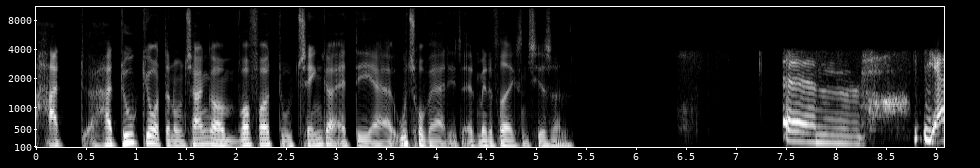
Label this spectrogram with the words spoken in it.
har, har du gjort dig nogle tanker om, hvorfor du tænker, at det er utroværdigt, at Mette Frederiksen siger sådan? Øhm, Ja,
